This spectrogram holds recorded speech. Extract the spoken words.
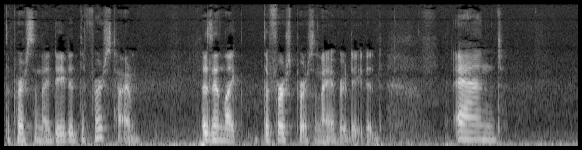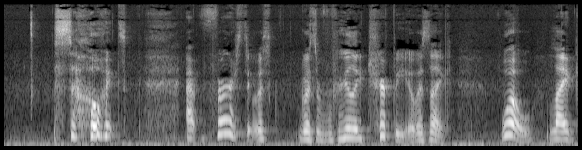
the person I dated the first time as in like the first person I ever dated. And so it's at first it was was really trippy. It was like, whoa, like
